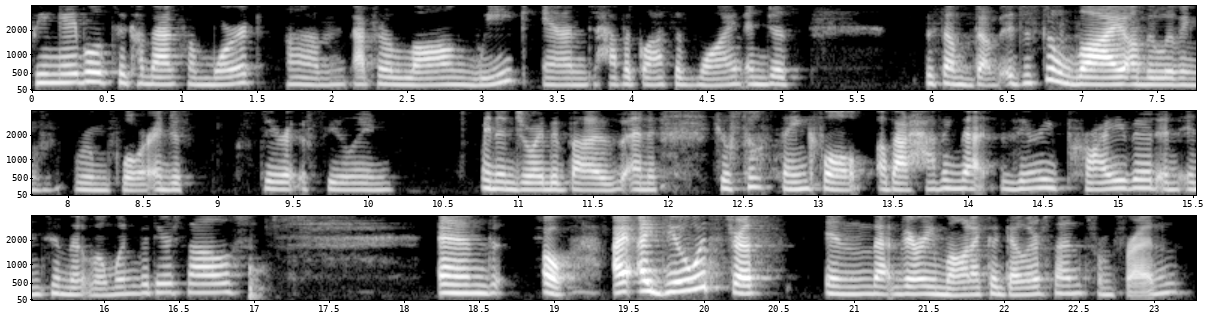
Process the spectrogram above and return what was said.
being able to come back from work um, after a long week and have a glass of wine and just this sounds dumb. It's just to lie on the living room floor and just stare at the ceiling and enjoy the buzz and feel so thankful about having that very private and intimate moment with yourself. And oh, I, I deal with stress in that very Monica Geller sense from Friends.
